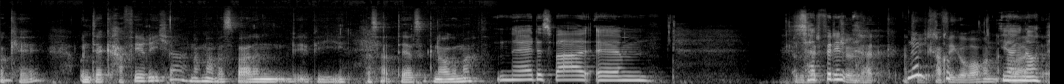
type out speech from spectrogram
Okay. Und der Kaffeeriecher, nochmal, was war dann, wie, wie, was hat der jetzt genau gemacht? Nee, das war, ähm, Also Es der hat für den- der hat natürlich Kaffee gerochen, Ja, aber genau. äh,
